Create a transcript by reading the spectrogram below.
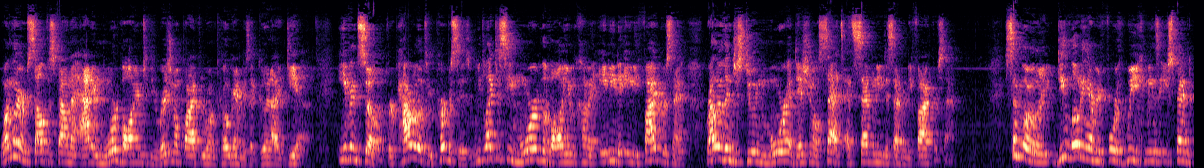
Wendler himself has found that adding more volume to the original 531 program is a good idea. Even so, for powerlifting purposes, we'd like to see more of the volume come at 80 to 85% rather than just doing more additional sets at 70 to 75%. Similarly, deloading every fourth week means that you spend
